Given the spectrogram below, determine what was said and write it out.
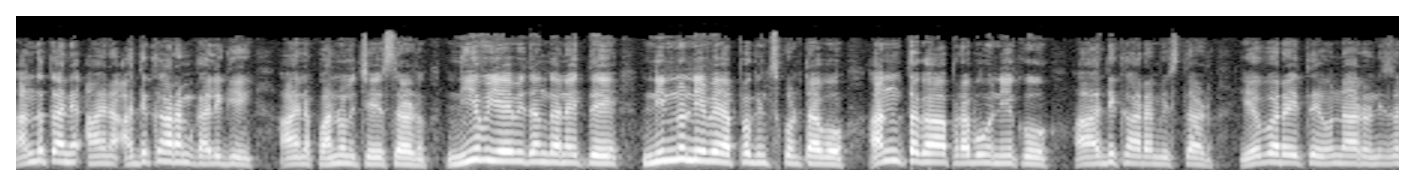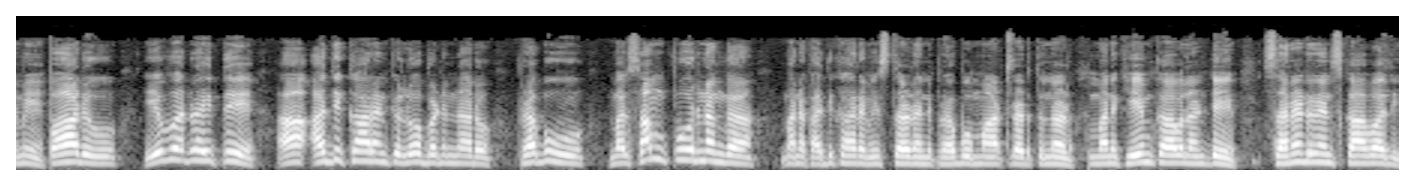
అందుకని ఆయన అధికారం కలిగి ఆయన పనులు చేశాడు. నీవు ఏ విధంగానైతే నిన్ను నీవే అప్పగించుకుంటావో అంతగా ప్రభువు నీకు ఆ అధికారం ఇస్తాడు. ఎవరైతే ఉన్నారో నిజమే వారు ఎవరైతే ఆ అధికారానికి లోబడినారో ప్రభువు మరి సంపూర్ణంగా మనకు అధికారం ఇస్తాడని ప్రభు మాట్లాడుతున్నాడు. మనకి ఏం కావాలంటే సరెండరెన్స్ కావాలి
